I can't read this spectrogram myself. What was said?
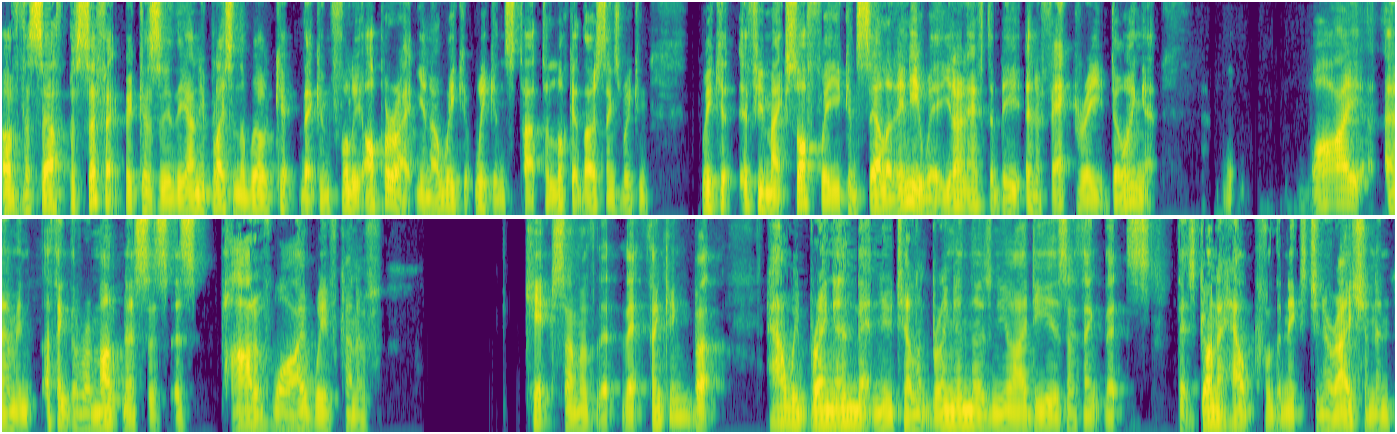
of the South Pacific because they're the only place in the world that can fully operate. You know, we can, we can start to look at those things. We can we can if you make software, you can sell it anywhere. You don't have to be in a factory doing it. Why? I mean, I think the remoteness is is part of why we've kind of kept some of that that thinking, but how we bring in that new talent, bring in those new ideas. I think that's that's going to help for the next generation. And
